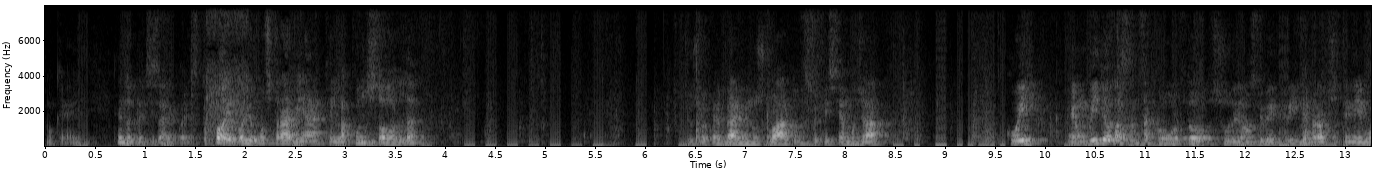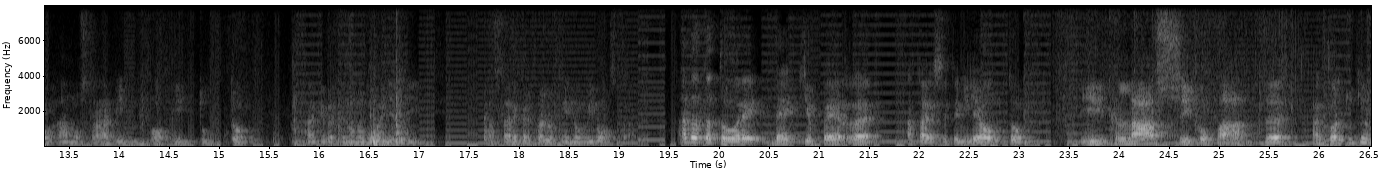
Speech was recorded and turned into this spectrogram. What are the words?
ok? Tendo a precisare questo. Poi voglio mostrarvi anche la console, giusto per darvi uno sguardo, visto che siamo già qui. È un video abbastanza corto sulle nostre vetrine, però ci tenevo a mostrarvi un po' il tutto, anche perché non ho voglia di passare per quello che non vi mostra. Adattatore vecchio per Atari 7008, il classico pad, ancora tutto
